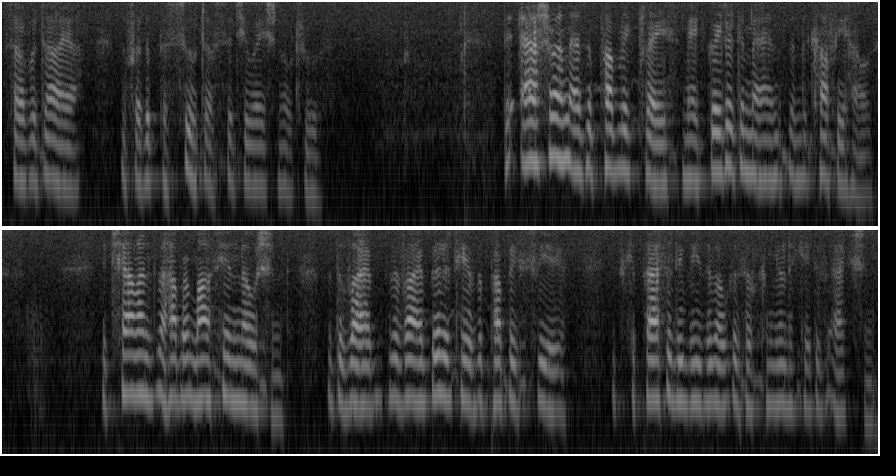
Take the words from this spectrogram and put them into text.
Sarvodaya, and for the pursuit of situational truth. The ashram as a public place made greater demands than the coffee house. It challenged the Habermasian notion that the, vi- the viability of the public sphere, its capacity to be the locus of communicative action,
